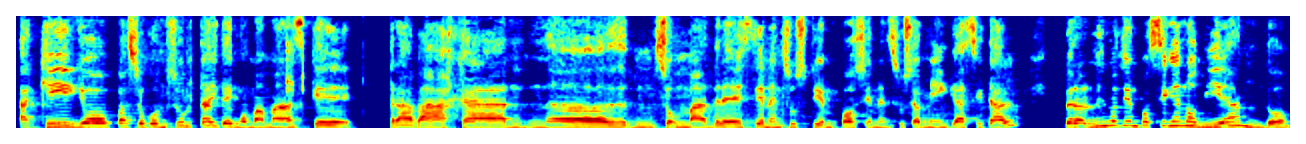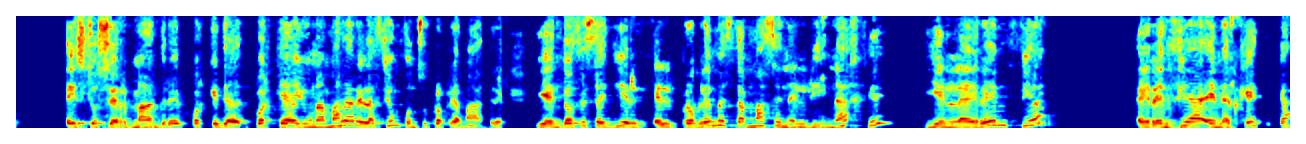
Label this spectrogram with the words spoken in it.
aquí yo paso consulta y tengo mamás que trabajan, ah, son madres, tienen sus tiempos, tienen sus amigas y tal, pero al mismo tiempo siguen odiando esto ser madre porque, porque hay una mala relación con su propia madre. Y entonces allí el, el problema está más en el linaje y en la herencia, herencia energética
